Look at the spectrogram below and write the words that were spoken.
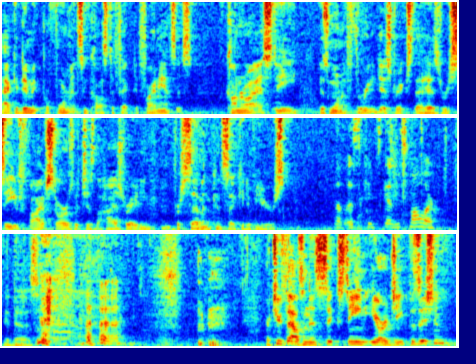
academic performance and cost-effective finances. Conroe ISD is one of three districts that has received five stars, which is the highest rating for seven consecutive years. That list keeps getting smaller. It does. Our 2016 ERG position,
